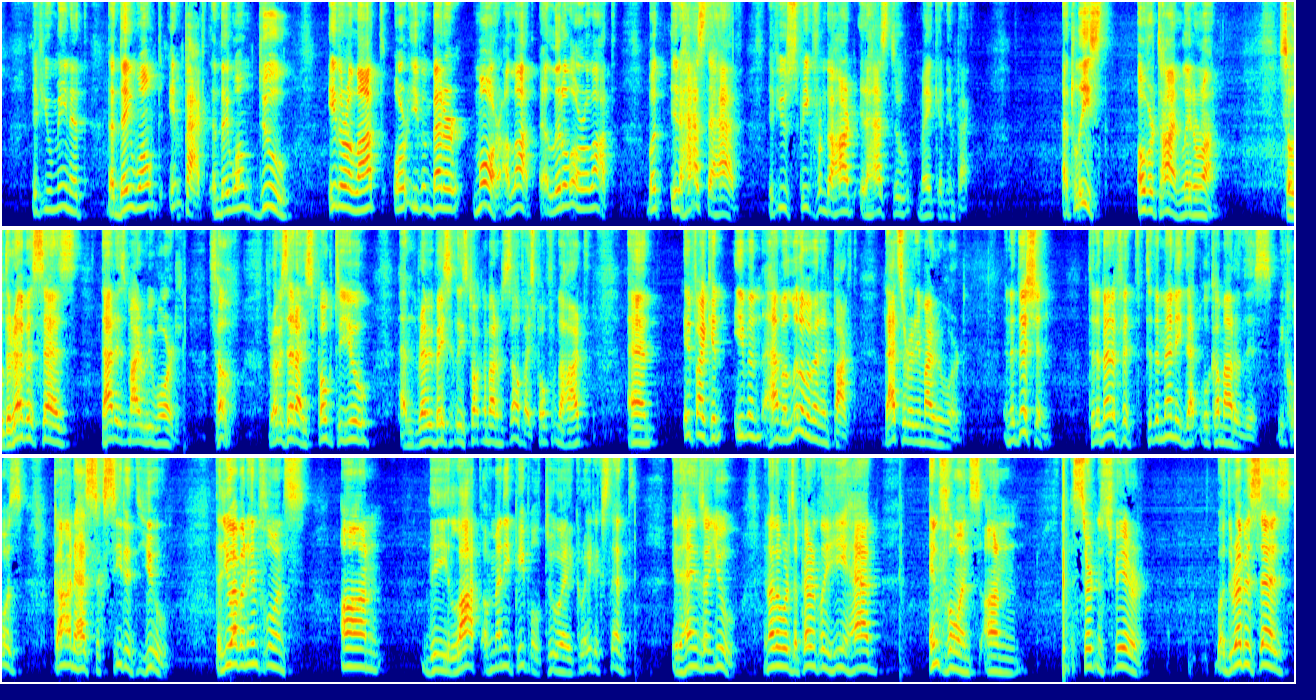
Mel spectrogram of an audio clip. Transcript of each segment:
if you mean it, that they won't impact and they won't do either a lot or even better, more, a lot, a little or a lot. But it has to have, if you speak from the heart, it has to make an impact. At least over time later on. So the Rebbe says, that is my reward. So the Rebbe said, I spoke to you, and Rebbe basically is talking about himself. I spoke from the heart, and if I can even have a little bit of an impact, that's already my reward. In addition to the benefit to the many that will come out of this, because God has succeeded you, that you have an influence on the lot of many people to a great extent. It hangs on you. In other words, apparently he had influence on a certain sphere. But the Rebbe says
